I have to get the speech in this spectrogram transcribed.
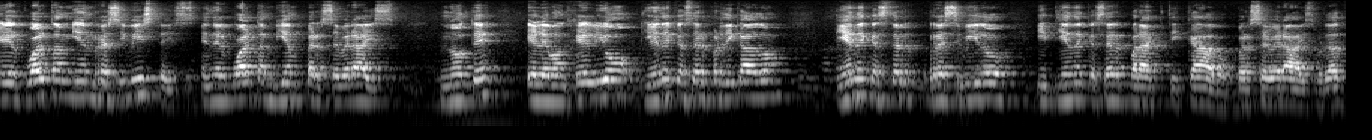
el cual también recibisteis, en el cual también perseveráis. Note, el Evangelio tiene que ser predicado, tiene que ser recibido y tiene que ser practicado. Perseveráis, ¿verdad?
